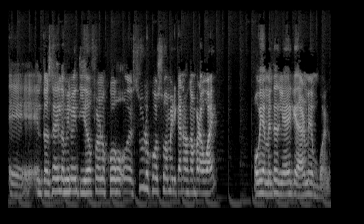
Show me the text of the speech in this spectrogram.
Eh, entonces en 2022 fueron los Juegos de Sur, los Juegos Sudamericanos acá en Paraguay. Obviamente tenía que quedarme, bueno.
